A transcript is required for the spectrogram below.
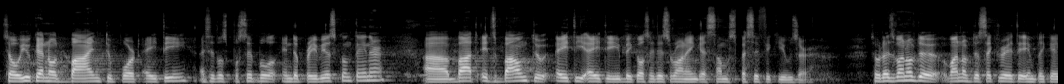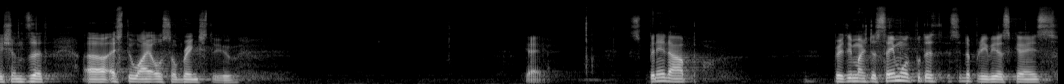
So you cannot bind to port 80 as it was possible in the previous container, uh, but it's bound to 8080 because it is running as some specific user. So that's one of the, one of the security implications that uh, S2I also brings to you. Okay, spin it up. Pretty much the same output as in the previous case.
